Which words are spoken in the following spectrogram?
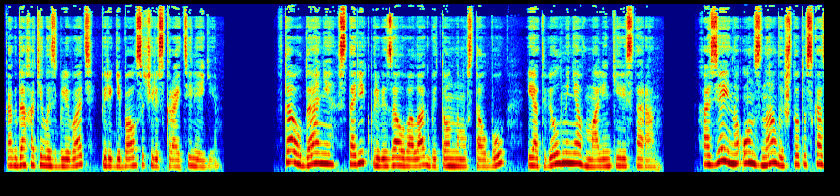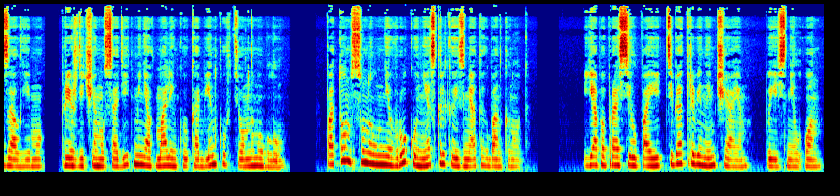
Когда хотелось блевать, перегибался через край телеги. В Таудане старик привязал вала к бетонному столбу и отвел меня в маленький ресторан. Хозяина он знал и что-то сказал ему, прежде чем усадить меня в маленькую кабинку в темном углу. Потом сунул мне в руку несколько измятых банкнот. «Я попросил поить тебя травяным чаем», — пояснил он.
